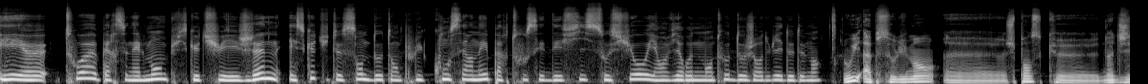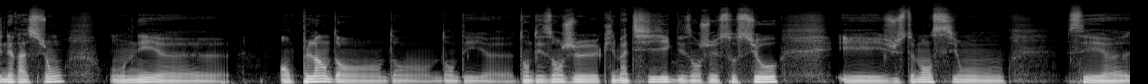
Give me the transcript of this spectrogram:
Et euh, toi, personnellement, puisque tu es jeune, est-ce que tu te sens d'autant plus concerné par tous ces défis sociaux et environnementaux d'aujourd'hui et de demain? Oui, absolument. Euh, je pense que notre génération, on est... Euh, en plein dans, dans, des, euh, dans des enjeux climatiques, des enjeux sociaux. Et justement, si on, c'est euh,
